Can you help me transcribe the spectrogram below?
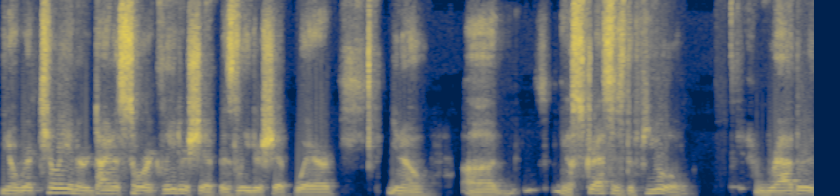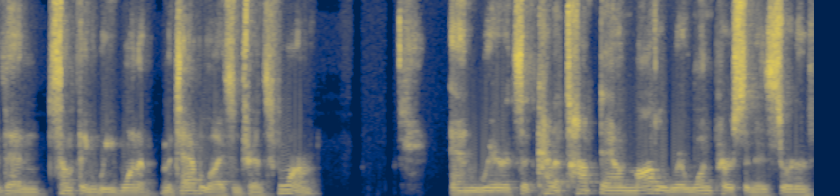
you know, reptilian or dinosauric leadership is leadership where, you know, uh, you know, stress is the fuel rather than something we want to metabolize and transform. And where it's a kind of top-down model where one person is sort of,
